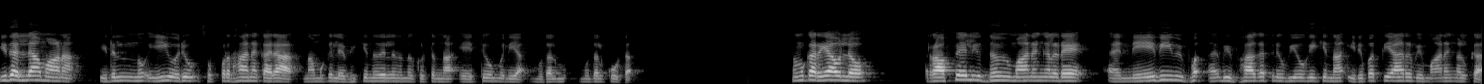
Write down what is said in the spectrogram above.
ഇതെല്ലാമാണ് ഇതിൽ നിന്ന് ഈ ഒരു സുപ്രധാന കരാർ നമുക്ക് ലഭിക്കുന്നതിൽ നിന്ന് കിട്ടുന്ന ഏറ്റവും വലിയ മുതൽ മുതൽക്കൂട്ട്. നമുക്കറിയാമല്ലോ റാഫേൽ യുദ്ധവിമാനങ്ങളുടെ നേവി വിഭ വിഭാഗത്തിന് ഉപയോഗിക്കുന്ന ഇരുപത്തിയാറ് വിമാനങ്ങൾക്ക്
